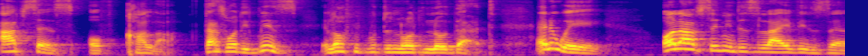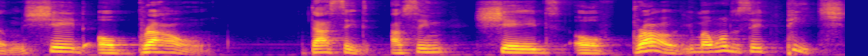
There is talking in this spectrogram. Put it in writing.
absence of color. That's what it means. A lot of people do not know that. Anyway, all I've seen in this life is um, shade of brown. That's it. I've seen shades of brown. You might want to say peach,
